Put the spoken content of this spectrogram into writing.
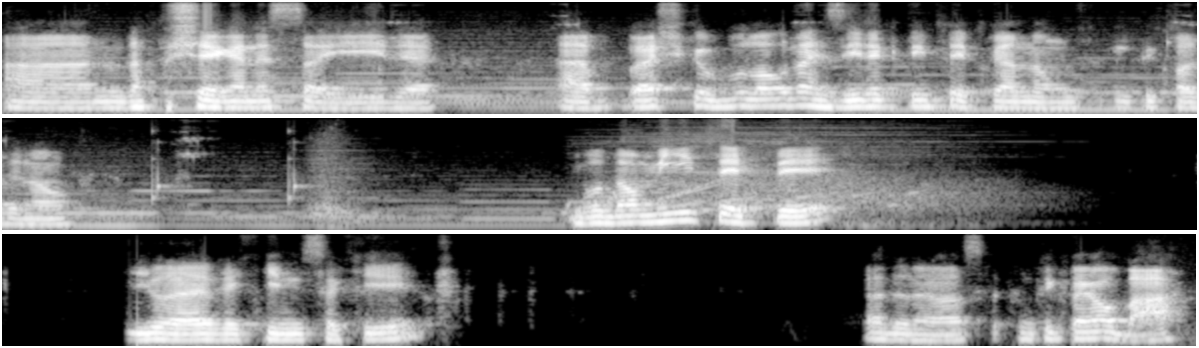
Ah, não dá pra chegar nessa ilha. Ah, eu acho que eu vou logo nas ilhas que tem TP. Ah, não. Não tem que fazer, não. Vou dar um mini TP. E leve aqui nisso aqui. Cadê o negócio? Não tem que pegar o barco.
